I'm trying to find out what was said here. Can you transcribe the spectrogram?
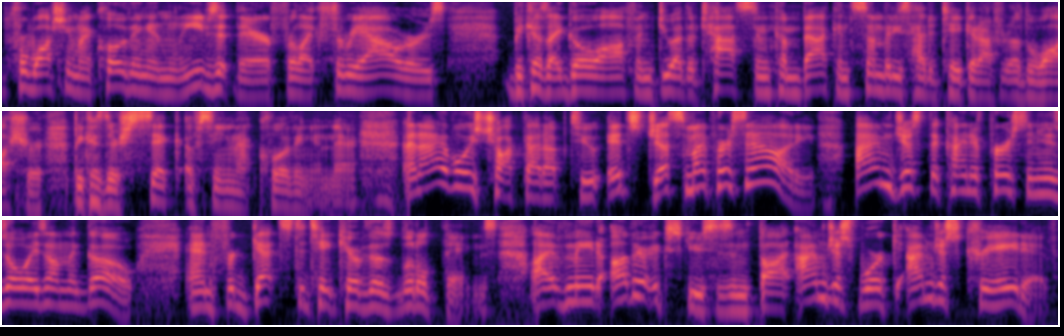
for washing my clothing and leaves it there for like three hours because I go off and do other tasks and come back and somebody's had to take it out of the washer because they're sick of seeing that clothing in there. And I have always chalked that up to it's just my personality. I'm just the kind of person who's always on the go and forgets to take care of those little things. I've made other excuses and thought I'm just work I'm just creative.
